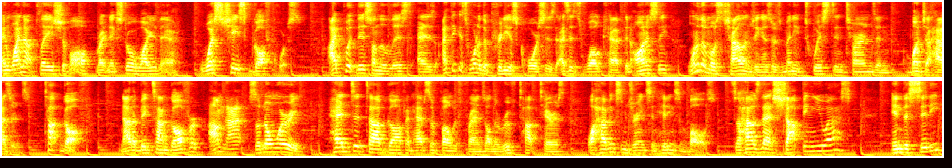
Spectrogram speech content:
And why not play Cheval right next door while you're there? Westchase Golf Course. I put this on the list as I think it's one of the prettiest courses as it's well kept and honestly, one of the most challenging as there's many twists and turns and a bunch of hazards. Top Golf. Not a big time golfer? I'm not, so don't worry. Head to Top Golf and have some fun with friends on the rooftop terrace while having some drinks and hitting some balls. So how's that shopping you ask? In the city,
